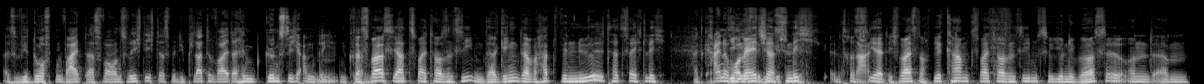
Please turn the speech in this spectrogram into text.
Also wir durften weit, das war uns wichtig, dass wir die Platte weiterhin günstig anbieten können. Das war das Jahr 2007. Da ging, da hat Vinyl tatsächlich hat keine die Rolle Majors die nicht interessiert. Nein. Ich weiß noch, wir kamen 2007 zu Universal und ähm,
